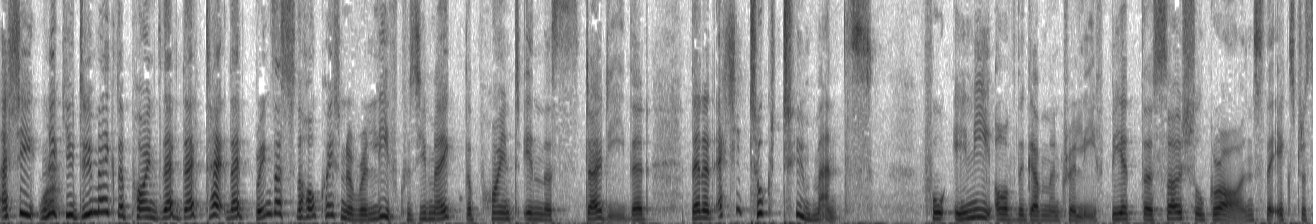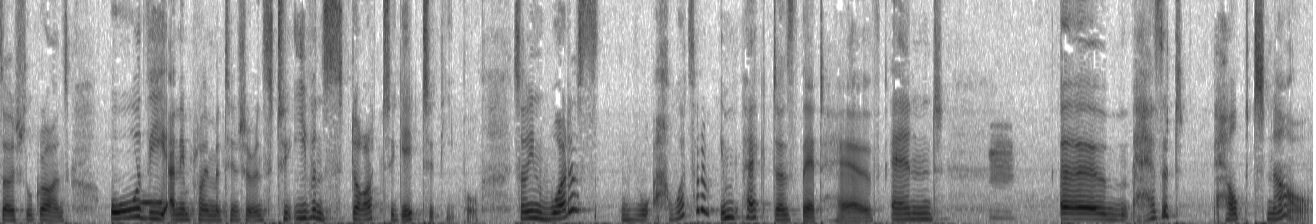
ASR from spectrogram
Actually, wow. Nick, you do make the point that that ta- that brings us to the whole question of relief because you make the point in the study that that it actually took two months for any of the government relief, be it the social grants, the extra social grants, or the unemployment insurance to even start to get to people. So, I mean, what is wh- what sort of impact does that have, and mm. um, has it helped now?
